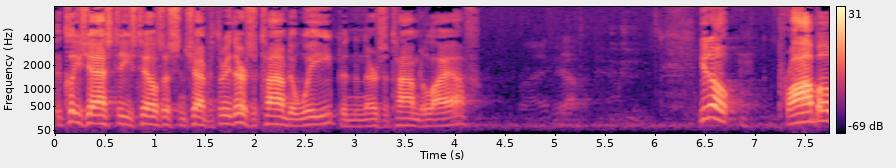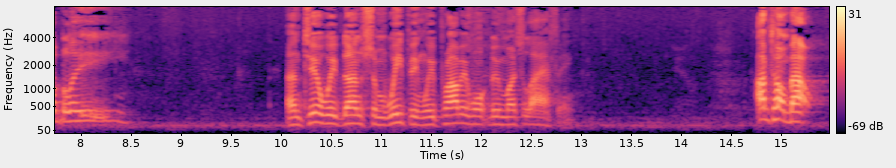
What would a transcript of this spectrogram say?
Ecclesiastes tells us in chapter 3 there's a time to weep and then there's a time to laugh. You know, probably until we've done some weeping, we probably won't do much laughing. I'm talking about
